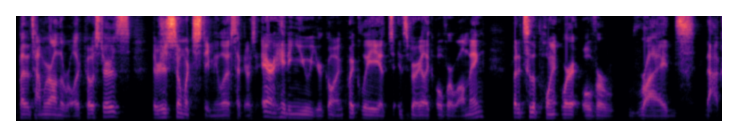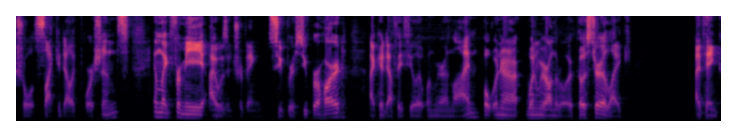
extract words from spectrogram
by the time we were on the roller coasters, there's just so much stimulus. Like there's air hitting you, you're going quickly. It's it's very like overwhelming but it's to the point where it overrides the actual psychedelic portions. And like for me, I wasn't tripping super, super hard. I could definitely feel it when we were in line. But when we were, when we were on the roller coaster, like I think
